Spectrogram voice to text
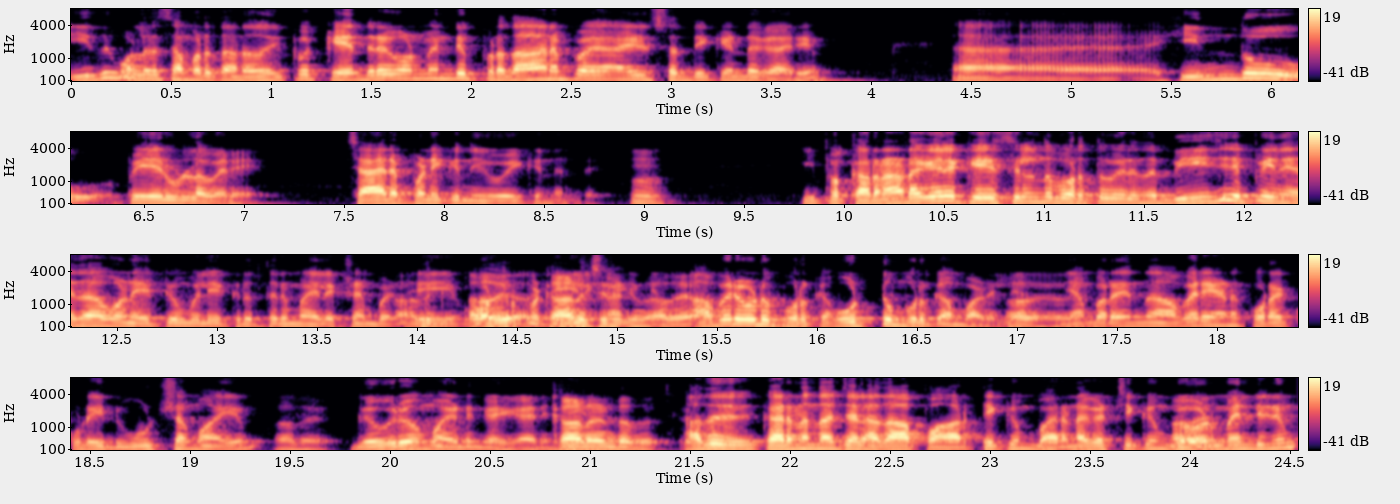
ഇത് വളരെ സമർത്ഥമാണ്. ഇപ്പൊ കേന്ദ്ര ഗവൺമെന്റ് പ്രധാനമായി ശ്രദ്ധിക്കേണ്ട കാര്യം ഹിന്ദു പേരുള്ളവരെ ചാരപ്പണിക്ക് നിയോഗിക്കുന്നുണ്ട്. ഇപ്പൊ കർണാടകയിലെ കേസിൽ നിന്ന് പുറത്തു വരുന്ന ബി ജെ പി നേതാവാണ് ഏറ്റവും വലിയ കൃത്രിമ ഇലക്ഷൻ. അവരോട് പൊറുക്കാൻ ഒട്ടും പൊറുക്കാൻ പാടില്ല. ഞാൻ പറയുന്നത് അവരെയാണ് കുറെ കൂടി രൂക്ഷമായും ഗൗരവമായിട്ടും കൈകാര്യം. കാണേണ്ടത്. അത് കാരണം എന്താ വെച്ചാൽ അത് ആ പാർട്ടിക്കും ഭരണകക്ഷിക്കും ഗവൺമെന്റിനും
